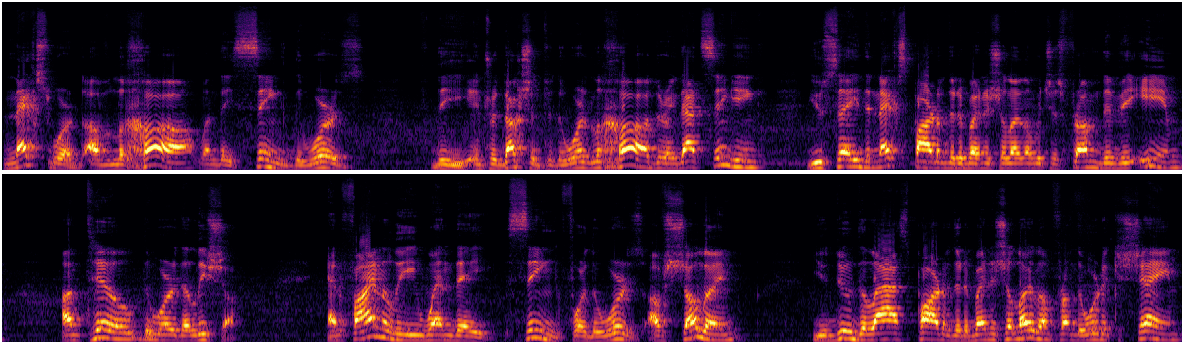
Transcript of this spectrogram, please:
next word of Lecha, when they sing the words, the introduction to the word Lecha, during that singing, you say the next part of the Ribbono Shalom, which is from the Ve'im until the word Elisha. And finally, when they sing for the words of Shalom, you do the last part of the Ribbono Shalom from the word of Kishem,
